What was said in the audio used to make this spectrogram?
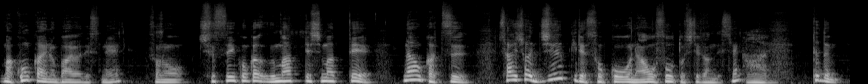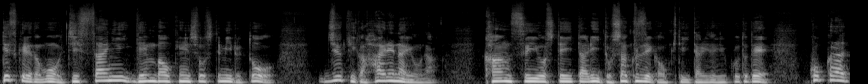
まあ、今回の場合はですねその取水口が埋まってしまってなおかつ最初は重機でそこを直そうとしてたんですね。はい。ただですけれども実際に現場を検証してみると重機が入れないような冠水をしていたり土砂崩れが起きていたりということでここから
